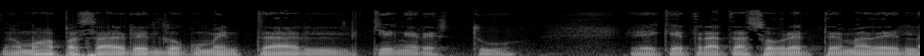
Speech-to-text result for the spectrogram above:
Vamos a pasar el documental ¿Quién eres tú? Eh, que trata sobre el tema del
